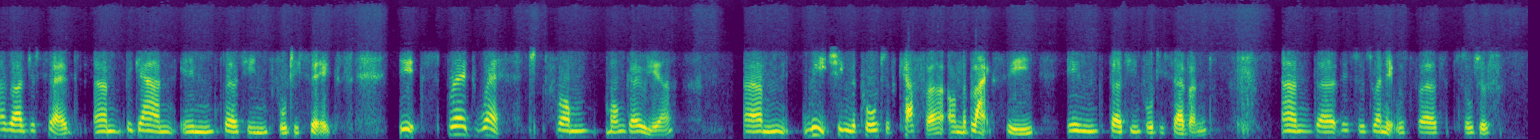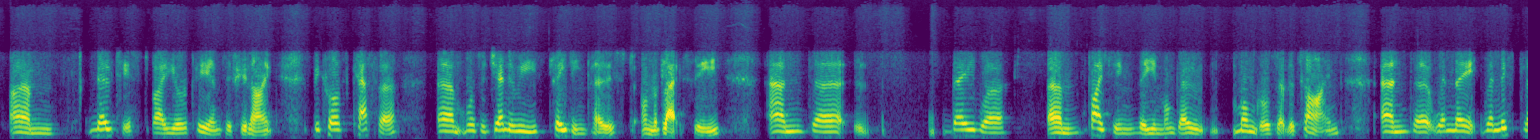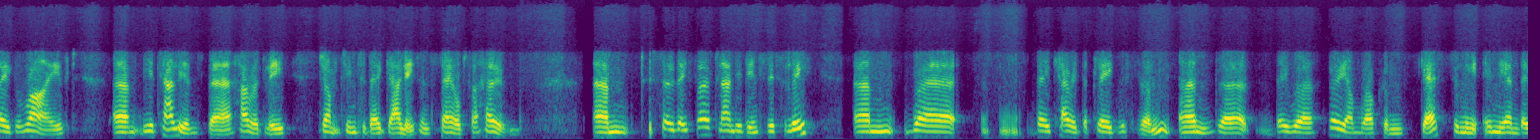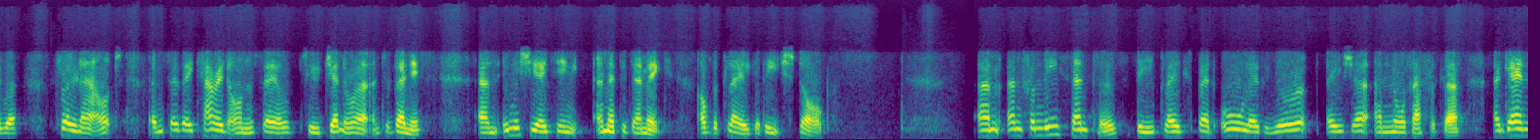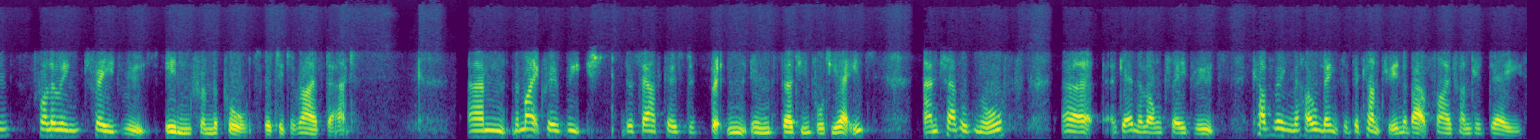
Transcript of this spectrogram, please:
as I just said, um, began in 1346. It spread west from Mongolia, um, reaching the port of Kaffa on the Black Sea in 1347. And uh, this was when it was first sort of um, noticed by Europeans, if you like, because Kaffa um, was a Genoese trading post on the Black Sea, and uh, they were um, fighting the Mongo- Mongols at the time. And uh, when they when this plague arrived, um, the Italians there hurriedly jumped into their galleys and sailed for home. Um, so they first landed in Sicily, um, where they carried the plague with them, and uh, they were very unwelcome guests. In the in the end, they were thrown out, and so they carried on sailed to Genoa and to Venice, and initiating an epidemic of the plague at each stop. Um, and from these centres, the plague spread all over Europe, Asia, and North Africa, again following trade routes in from the ports that it arrived at. Um, the microbe reached the south coast of Britain in 1348 and travelled north, uh, again along trade routes, covering the whole length of the country in about 500 days.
